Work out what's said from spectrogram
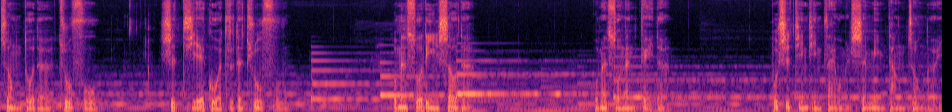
众多的祝福，是结果子的祝福。我们所领受的，我们所能给的，不是仅仅在我们生命当中而已。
